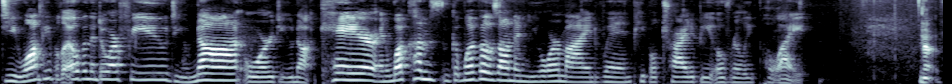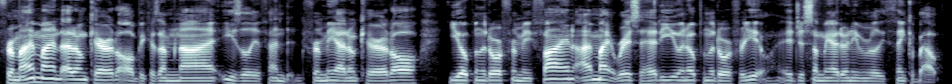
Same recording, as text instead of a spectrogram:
do you want people to open the door for you? Do you not? Or do you not care? And what comes what goes on in your mind when people try to be overly polite no, for my mind, I don't care at all because I'm not easily offended. For me, I don't care at all. You open the door for me, fine. I might race ahead of you and open the door for you. It's just something I don't even really think about.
